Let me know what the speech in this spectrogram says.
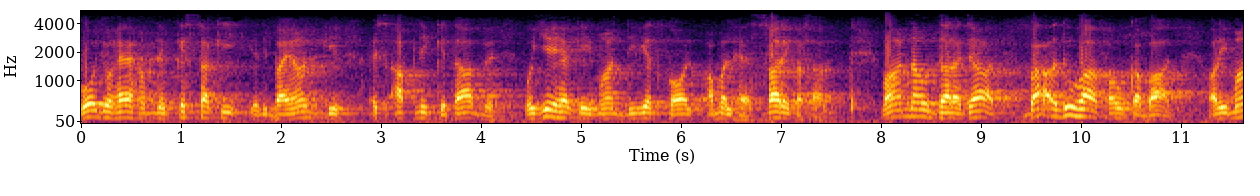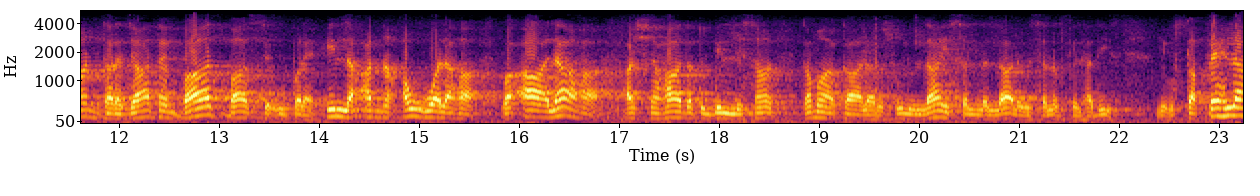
وہ جو ہے ہم نے قصہ کی یعنی بیان کی اس اپنی کتاب میں، وہ یہ ہے کہ ایمان، نیت، قول، عمل ہے سارے کا سارا۔ وانہ درجات بعدها فوق بعد۔ اور ایمان درجات ہیں بعض بعض سے اوپر ہے۔ الا ان اولها واعلاها الشهاده باللسان، كما قال رسول الله صلی اللہ علیہ وسلم فی الحدیث یہ اس کا پہلا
